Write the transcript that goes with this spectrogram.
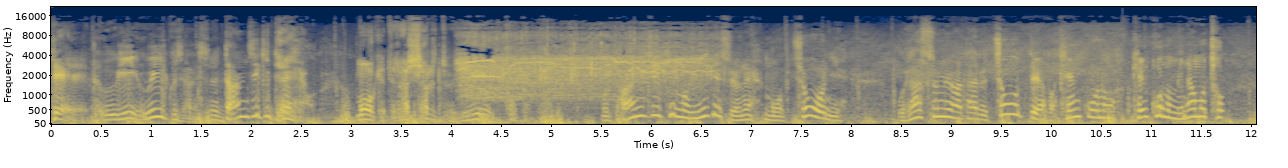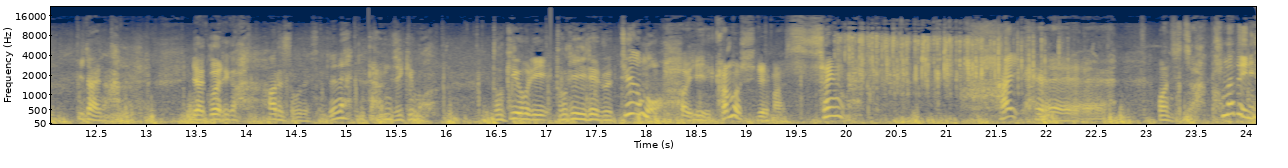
デー、ウィークじゃないですね、断食デーを設けてらっしゃるということで、う断食もいいですよね。もう腸にお休みを与える。腸ってやっぱ健康の、健康の源みたいな役割があるそうですのでね、断食も時折取り入れるっていうのもいいかもしれません。はい、えー、本日はここまでに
